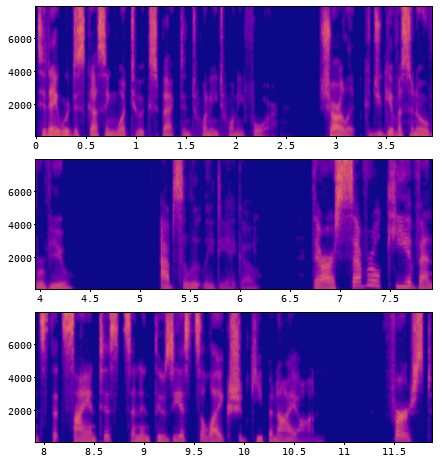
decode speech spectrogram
Today we're discussing what to expect in 2024. Charlotte, could you give us an overview? Absolutely, Diego. There are several key events that scientists and enthusiasts alike should keep an eye on. First,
